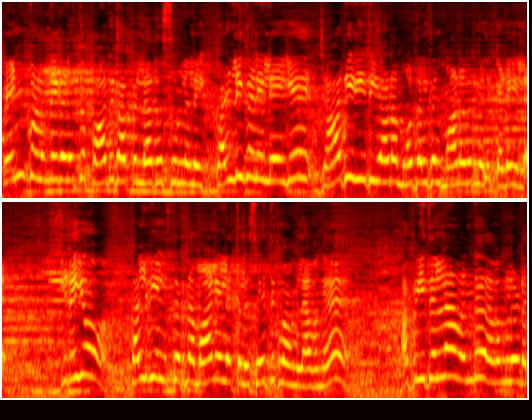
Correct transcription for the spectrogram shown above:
பெண் குழந்தைகளுக்கு பாதுகாப்பு இல்லாத சூழ்நிலை. பள்ளிகளிலேயே ஜாதி ரீதியான மோதல்கள் மாணவர்களுக்கு இடையில. இதையும் கல்வியில் சிறந்த மாநிலத்தில் சேர்த்துக்குவாங்களா அவங்க? அப்போ இதெல்லாம் வந்து அவங்களோட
